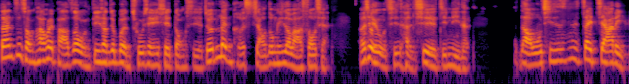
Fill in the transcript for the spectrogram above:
但自从他会爬之后，我们地上就不能出现一些东西，就任何小东西都把它收起来。而且我其实很谢谢经理的老吴，其实是在家里。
